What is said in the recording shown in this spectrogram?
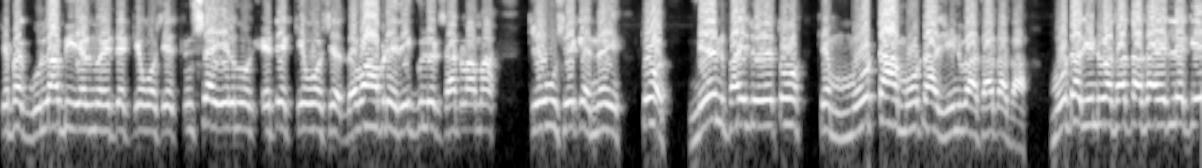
કે ભાઈ, ગુલાબી એલનો એટેક કેવો છે, ચુસાઈ એલનો એટેક કેવો છે, દવા આપણે રેગ્યુલર છાંટવામાં કેવું છે કે નહીં? તો મેન ફાયદો એ તો કે મોટા મોટા ઝીંડવા થતા હતા. મોટા ઝીંડવા થતા હતા એટલે કે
